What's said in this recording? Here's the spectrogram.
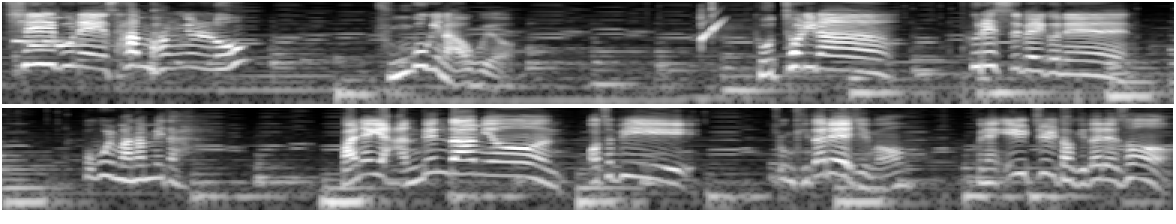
7분의 3 확률로 중복이 나오고요. 도철이랑 프레스벨그는 뽑을만 합니다. 만약에 안 된다 하면 어차피 좀 기다려야지 뭐 그냥 일주일 더 기다려서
